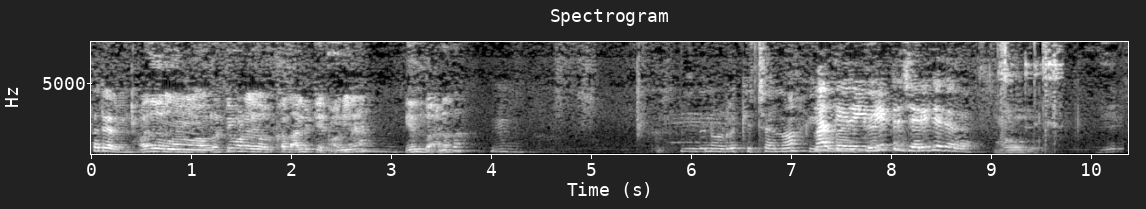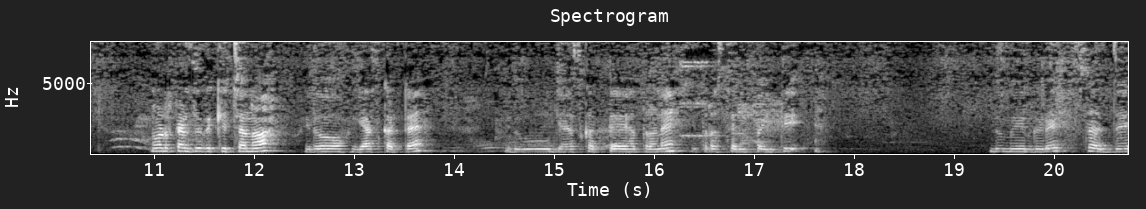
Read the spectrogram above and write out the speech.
ಸರಿ ಅದು ರೊಟ್ಟಿ ಮಾಡೋದು ಅನ್ನದ ಇದು ನೋಡ್ರಿ ಕಿಚನ್ ನೋಡ್ರಿ ಫ್ರೆಂಡ್ಸ್ ಇದು ಕಿಚನ್ ಇದು ಗ್ಯಾಸ್ ಕಟ್ಟೆ. ಇದು ಗ್ಯಾಸ್ ಕಟ್ಟೆ ಹತ್ರನೇ ಈ ತರ ಸೆಲ್ಫ್ ಐತಿ. ಇದು ಮೇಲ್ಗಡೆ ಸಜ್ಜೆ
